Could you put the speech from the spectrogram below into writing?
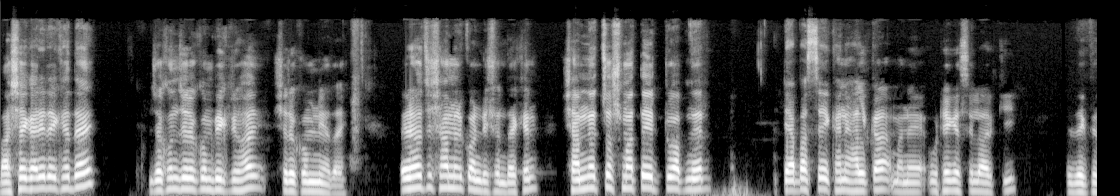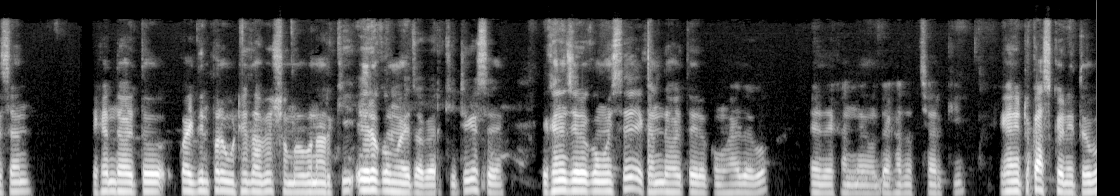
বাসায় গাড়ি রেখে দেয়, যখন যেরকম বিক্রি হয়, সেরকম নিয়ে দেয় এটা হচ্ছে সামনের কন্ডিশন দেখেন। সামনের চশমাতে একটু আপনার ট্যাপ আছে, এখানে হালকা মানে উঠে গেছিল আর কি। দেখতেছেন, এখান থেকে হয়তো কয়েকদিন পরে উঠে যাবে, সম্ভাবনা আর কি। এরকম হয়ে যাবে আর কি, ঠিক আছে? এখানে যেরকম হয়েছে, এখান থেকে হয়তো এরকম হয়ে যাব। এখানে দেখা যাচ্ছে আর কি। এখানে একটু কাজ করে নিতে হব।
